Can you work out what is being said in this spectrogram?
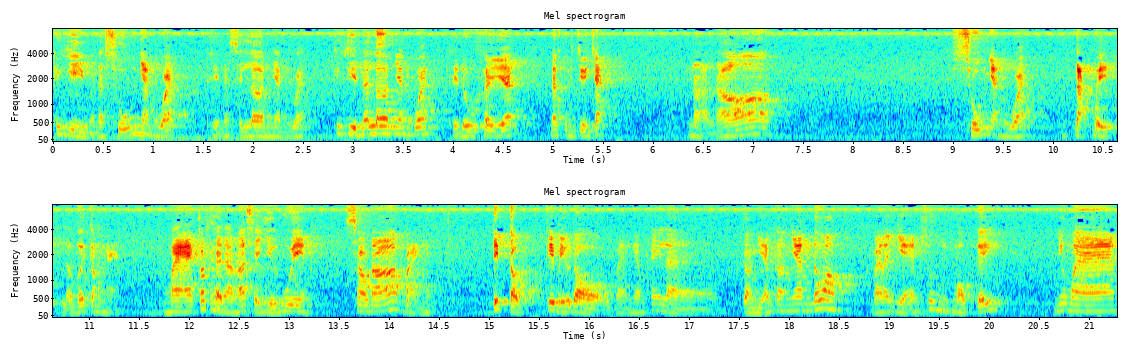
Cái gì mà nó xuống nhanh quá thì nó sẽ lên nhanh quá. Cái gì nó lên nhanh quá thì đôi khi á, nó cũng chưa chắc. Là nó xuống nhanh quá. Đặc biệt là với cân nặng mà có thể là nó sẽ giữ nguyên. Sau đó bạn tiếp tục cái biểu đồ, bạn cảm thấy là cần giảm cân nhanh, đúng không? Bạn lại giảm xuống một kg nhưng mà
